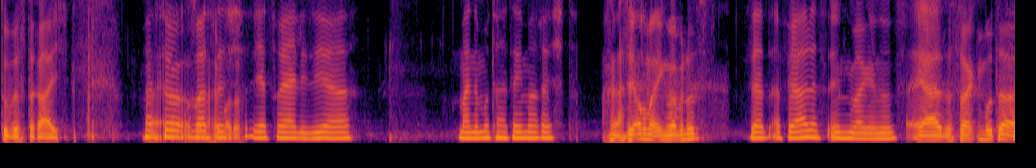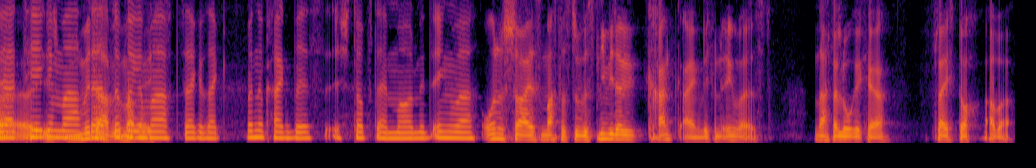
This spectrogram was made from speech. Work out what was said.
du wirst reich. Weißt Naja, du, was ich jetzt realisiere? Meine Mutter hatte immer recht. Hat sie auch mal Ingwer benutzt? Sie hat für alles irgendwann genutzt. Ja, das sagt Mutter. Sie hat Tee ich- gemacht, Mütter sie hat Suppe immer recht. gemacht. Sie hat gesagt, wenn du krank bist, ich stopf dein Maul mit Ingwer. Ohne Scheiß, mach das. Du wirst nie wieder krank eigentlich, wenn du Ingwer isst. Nach der Logik her. Vielleicht doch, aber.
